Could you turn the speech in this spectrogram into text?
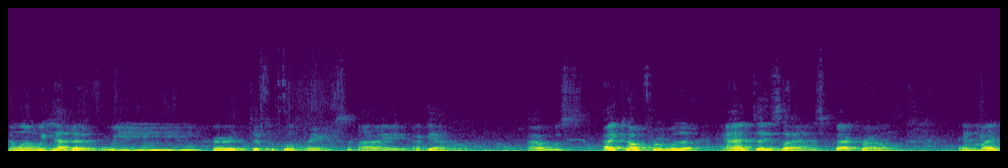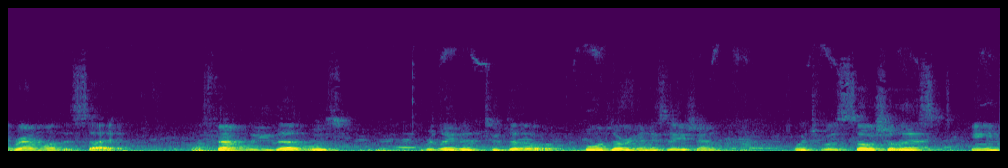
And when we had it, we heard difficult things. I again, I was I come from an anti-Zionist background in my grandmother's side, a family that was related to the Bund organization, which was socialist in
